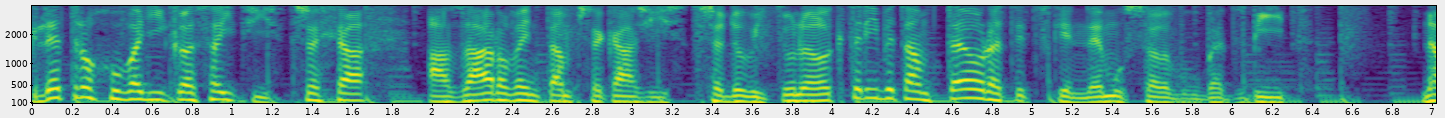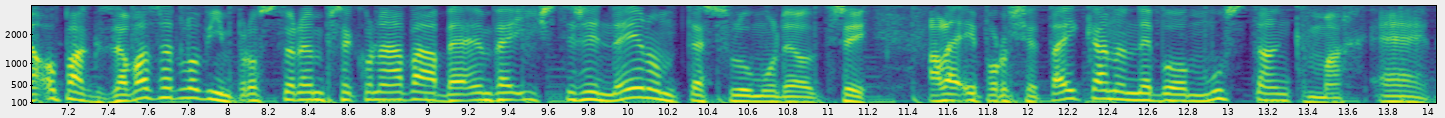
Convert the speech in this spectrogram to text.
kde trochu vadí klesající střecha a zároveň tam překáží středový tunel, který by tam teoreticky nemusel vůbec být. Naopak zavazadlovým prostorem překonává BMW i4 nejenom Tesla Model 3, ale i Porsche Taycan nebo Mustang Mach-E.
